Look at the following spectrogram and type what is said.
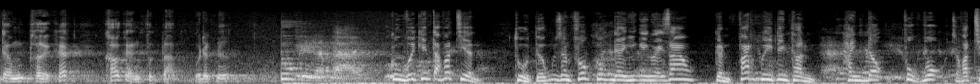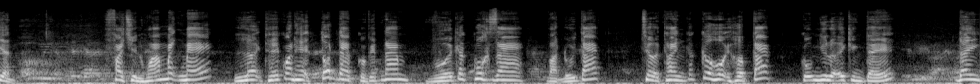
trong thời khắc khó khăn phức tạp của đất nước. Cùng với kiến tạo phát triển, Thủ tướng Nguyễn Xuân Phúc cũng đề nghị ngành ngoại giao cần phát huy tinh thần hành động phục vụ cho phát triển. Phải chuyển hóa mạnh mẽ lợi thế quan hệ tốt đẹp của Việt Nam với các quốc gia và đối tác trở thành các cơ hội hợp tác cũng như lợi ích kinh tế. Đây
